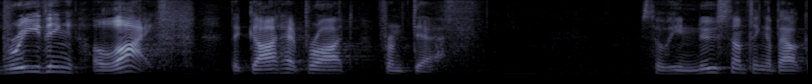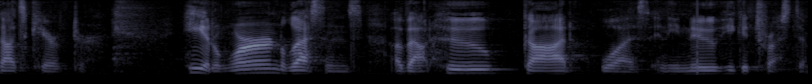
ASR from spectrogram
breathing life that God had brought from death. So he knew something about God's character. He had learned lessons about who God was, and he knew he could trust him.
